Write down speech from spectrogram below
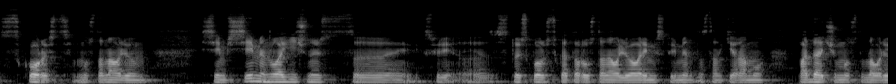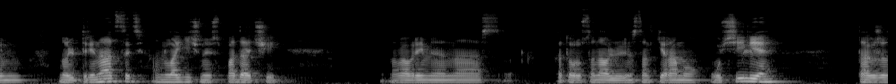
скорость мы устанавливаем 7,7, аналогичную с, э, э, с той скоростью, которую устанавливали во время эксперимента на станке РАМО. Подачу мы устанавливаем 0,13, аналогичную с подачей во время, на, которую устанавливали на станке РАМО. Усилие также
